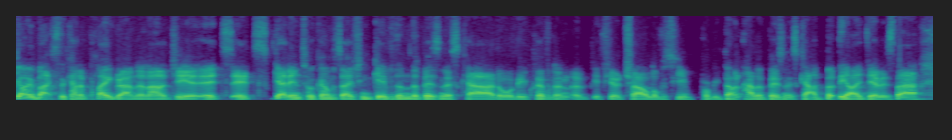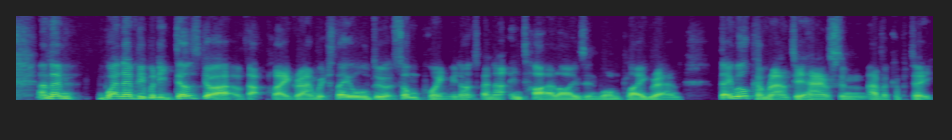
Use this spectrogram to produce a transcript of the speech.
going back to the kind of playground analogy, it's it's get into a conversation, give them the business card or the equivalent of if you're a child, obviously you probably don't have a business card, but the idea is there. And then when everybody does go out of that playground, which they all do at some point, we don't spend our entire lives in one playground. They will come round to your house and have a cup of tea.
